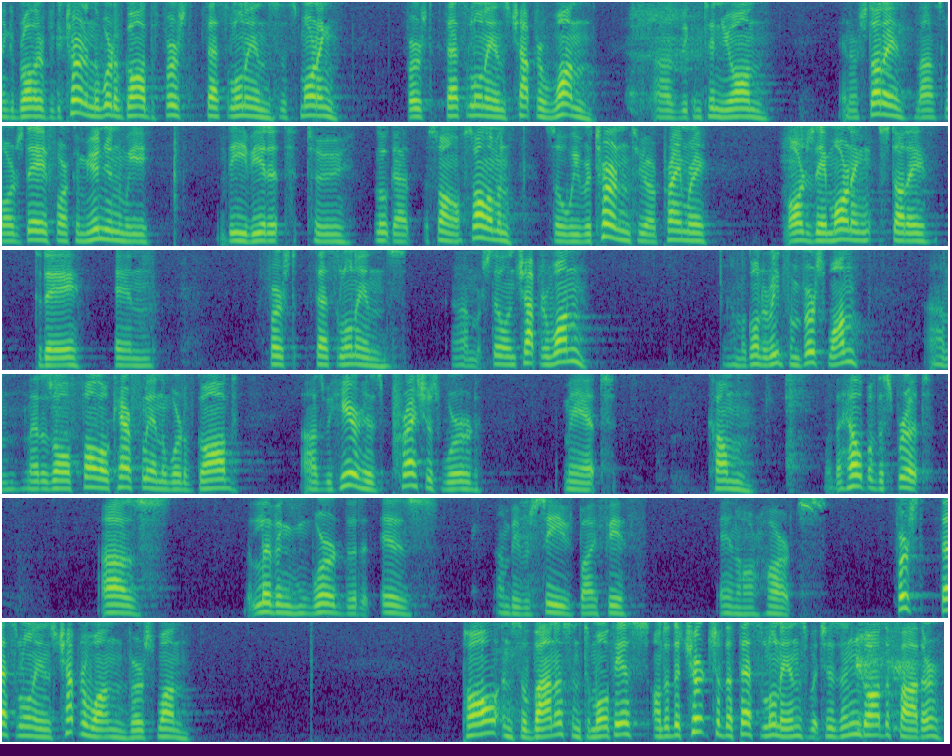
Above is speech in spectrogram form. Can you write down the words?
Thank you, brother. If you could turn in the Word of God to 1 Thessalonians this morning. 1 Thessalonians chapter 1, as we continue on in our study. Last Lord's Day for communion, we deviated to look at the Song of Solomon. So we return to our primary Lord's Day morning study today in 1 Thessalonians. And we're still in chapter 1. And we're going to read from verse 1. And let us all follow carefully in the Word of God as we hear His precious Word. May it come with the help of the Spirit as the living Word that it is and be received by faith in our hearts. 1 Thessalonians chapter 1 verse 1 Paul and Silvanus and Timotheus unto the church of the Thessalonians which is in God the Father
